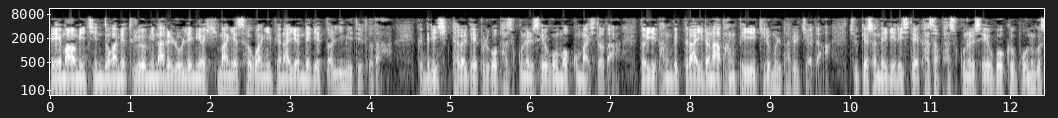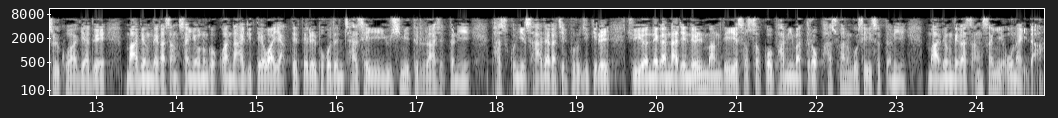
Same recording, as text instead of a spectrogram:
내 마음이 진동하며 두려움이 나를 놀래며 희망의 서광이 변하여 내게 떨림이 되도다. 그들이 식탁을 베풀고 파수꾼을 세우고 먹고 마시도다. 너희 방백들아 일어나 방패 방패에 기름을 바를지어다. 주께서 내게 이르시되 가서 파수꾼을 세우고 그 보는 것을 구하게 하되 마병내가 쌍쌍이 오는 것과 나귀 때와 약대 때를 보거든 자세히 유심히 들으라 하셨더니 파수꾼이 사자같이 부르짖기를 주여 내가 낮에 늘 망대에 섰었고 밤이 맞도록 파수하는 곳에 있었더니 마병내가 쌍쌍이 오나이다.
